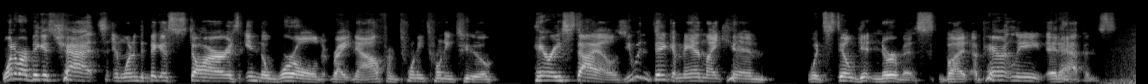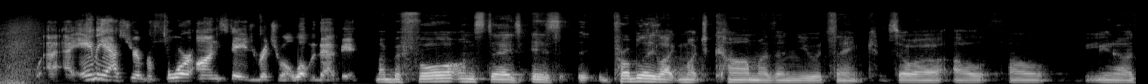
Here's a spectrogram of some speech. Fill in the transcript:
one of our biggest chats and one of the biggest stars in the world right now from 2022, Harry Styles. You wouldn't think a man like him would still get nervous, but apparently it happens. Amy asked your before on stage ritual. What would that be? My before on stage is probably like much calmer than you would think. So uh, I'll I'll you know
